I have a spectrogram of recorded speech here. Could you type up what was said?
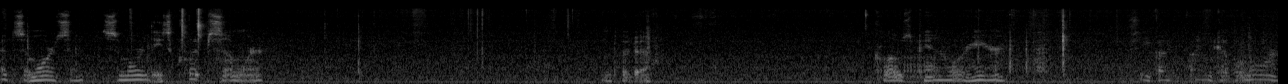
Got some more, some, some more of these clips somewhere. And put a clothespin over here. See if I can find a couple more.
